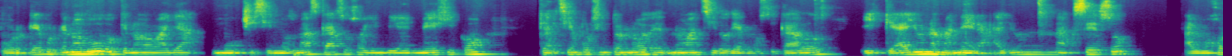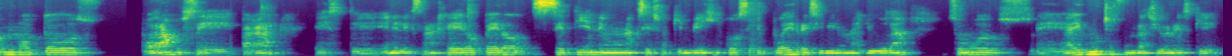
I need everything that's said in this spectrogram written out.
¿Por qué? Porque no dudo que no haya muchísimos más casos hoy en día en México que al 100% no, no han sido diagnosticados y que hay una manera, hay un acceso, a lo mejor no todos podamos eh, pagar este, en el extranjero, pero se tiene un acceso aquí en México, se puede recibir una ayuda. Somos, eh, hay muchas fundaciones que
